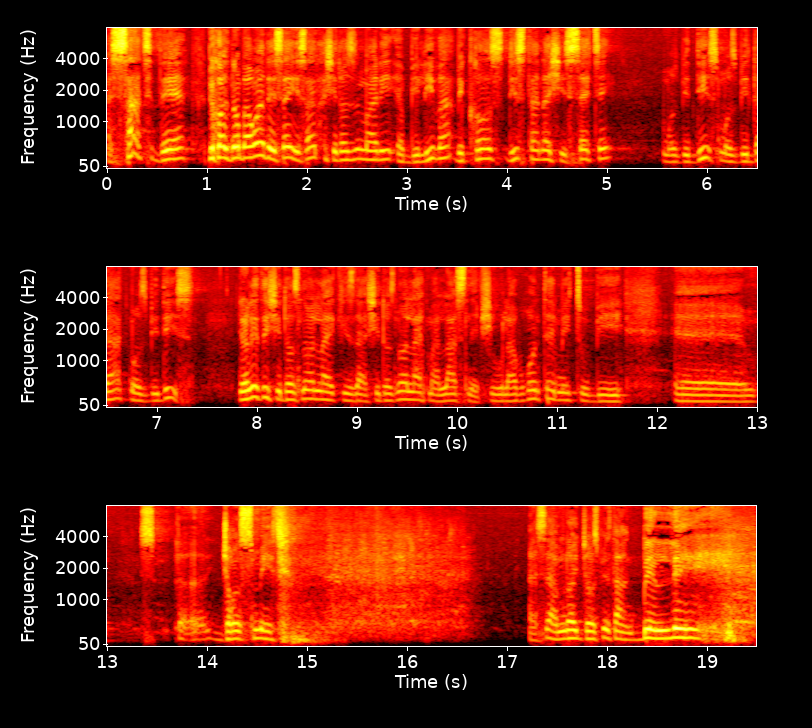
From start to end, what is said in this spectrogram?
I sat there because number one, they say it's either she doesn't marry a believer because this standard she's setting must be this, must be that, must be this. The only thing she does not like is that she does not like my last name. She would have wanted me to be um, uh, John Smith. I said, I'm not John Smith, I'm Gbenle.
